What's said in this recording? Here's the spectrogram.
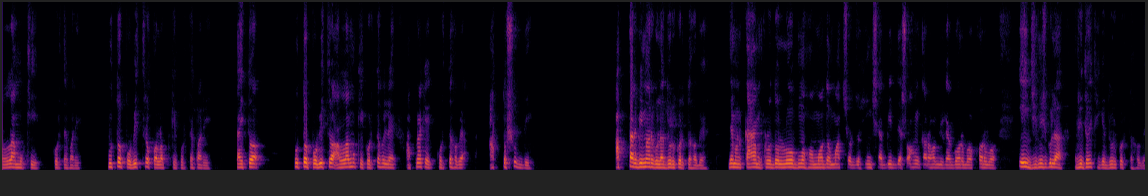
আল্লাহমুখী করতে পারি, পুত পবিত্র কলবকে করতে পারি, তাই তো পুত পবিত্র আল্লাহমুখী করতে হলে আপনাকে করতে হবে আত্মশুদ্ধি। আত্মার বিমারগুলা দূর করতে হবে। যেমন কাম, ক্রোধ, লোভ, মোহ, মদ, মাৎসর্য, হিংসা, বিদ্বেষ, অহংকার অহমিকা গর্ব, খর্ব এই জিনিসগুলা হৃদয় থেকে দূর করতে হবে।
